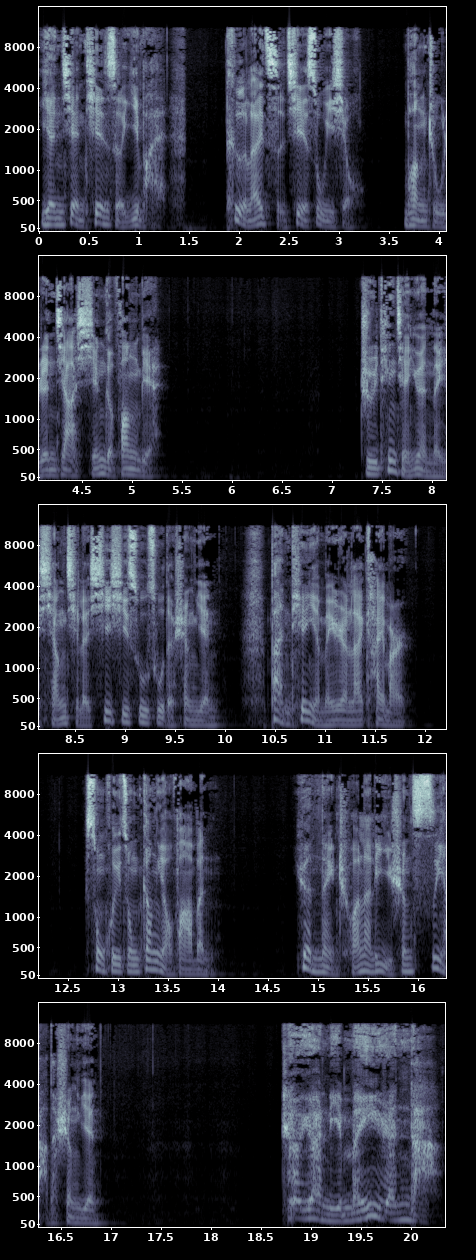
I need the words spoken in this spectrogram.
眼见天色已晚，特来此借宿一宿，望主人家行个方便。”只听见院内响起了窸窸窣窣的声音，半天也没人来开门。宋徽宗刚要发问。院内传来了一声嘶哑的声音：“这院里没人的。”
